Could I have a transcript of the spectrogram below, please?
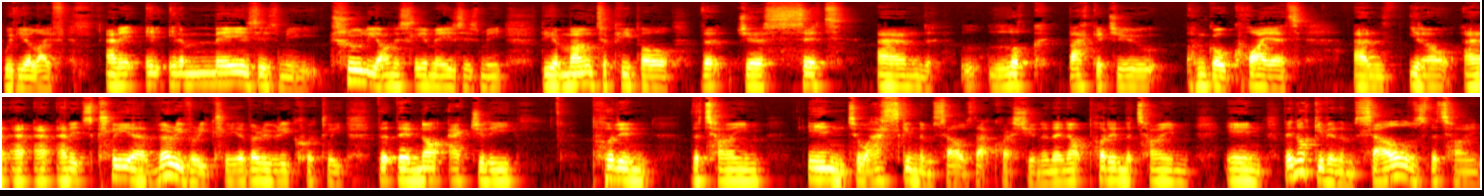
with your life. And it, it, it amazes me, truly, honestly amazes me, the amount of people that just sit and look back at you and go quiet and you know and, and, and, it's clear very very clear very very quickly that they're not actually putting the time into asking themselves that question and they're not putting the time in they're not giving themselves the time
